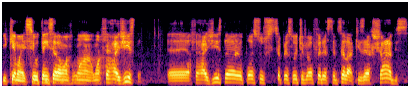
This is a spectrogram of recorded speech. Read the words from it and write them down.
e que mais? Se eu tenho, sei lá, uma, uma, uma ferragista, é, a ferragista eu posso, se a pessoa estiver oferecendo, sei lá, quiser chaves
